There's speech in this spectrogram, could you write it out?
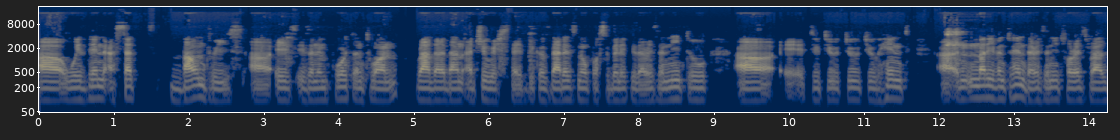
uh, within a set boundaries uh, is is an important one rather than a Jewish state because that is no possibility. There is a need to uh, eh, to to to to hint, uh, not even to hint. There is a need for Israel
